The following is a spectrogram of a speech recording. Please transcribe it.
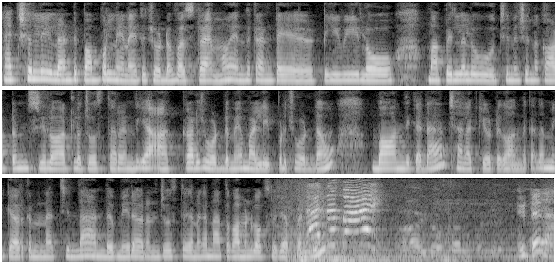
యాక్చువల్లీ ఇలాంటి పంపులు నేనైతే చూడడం ఫస్ట్ టైం ఎందుకంటే టీవీలో మా పిల్లలు చిన్న చిన్న కార్టూన్స్లో అట్లా చూస్తారండి. అక్కడ చూడడమే మళ్ళీ ఇప్పుడు చూడడం. బాగుంది కదా. చాలా క్యూట్గా ఉంది కదా. మీకు ఎవరికైనా నచ్చిందా? అండ్ మీరు ఎవరైనా చూస్తే కనుక నాతో కామెంట్ బాక్స్లో చెప్పండి. ఇటేనా?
